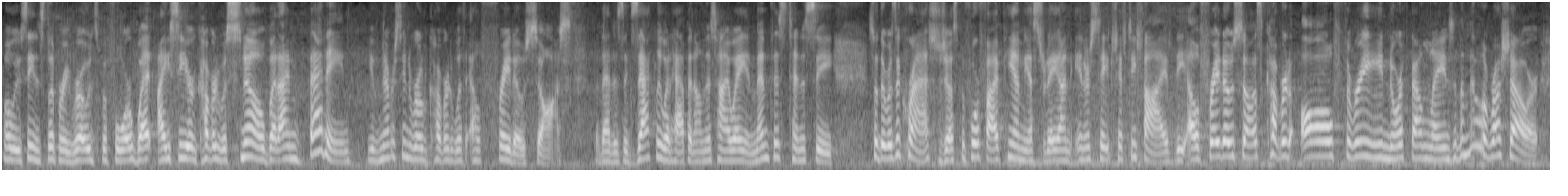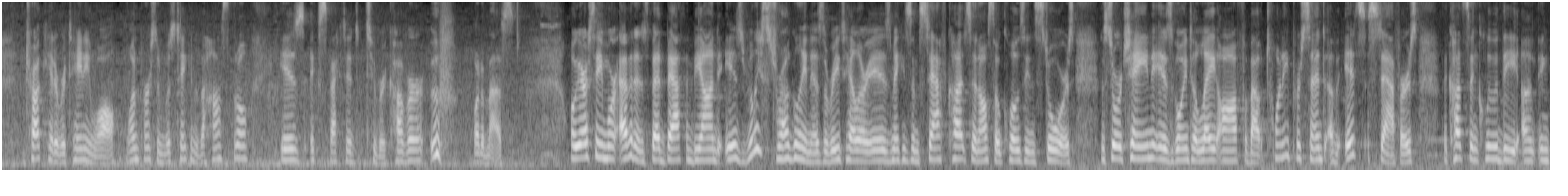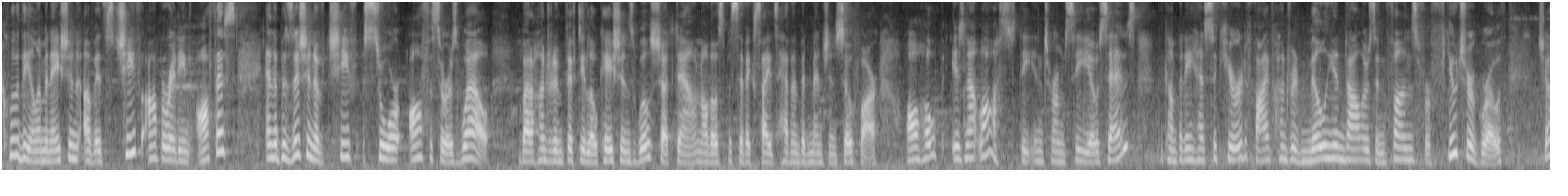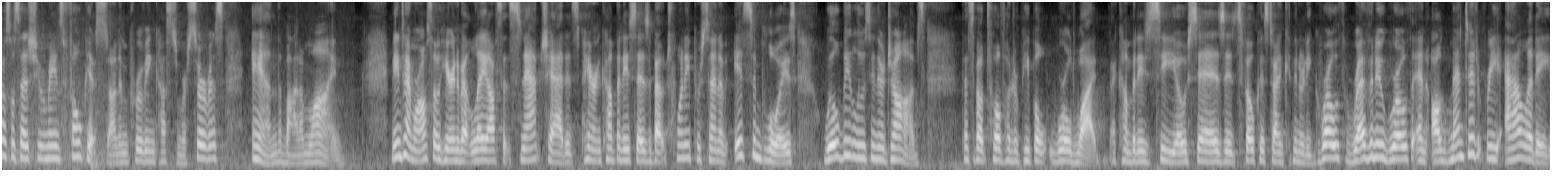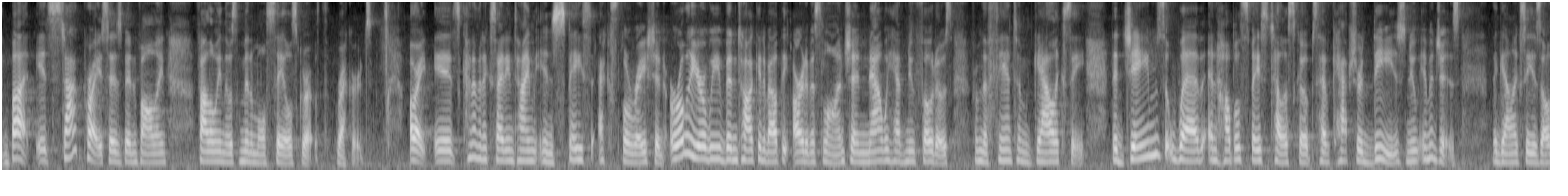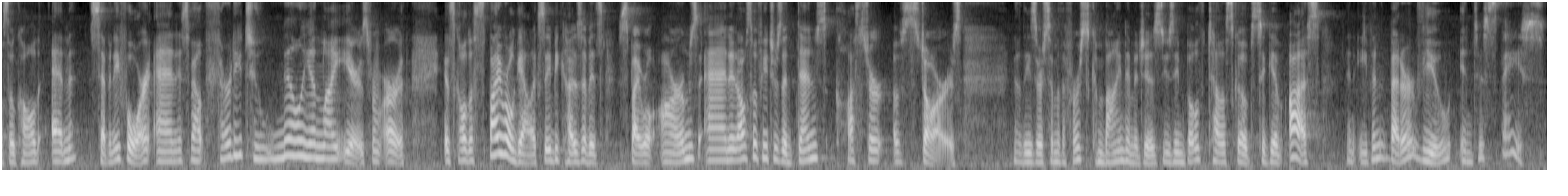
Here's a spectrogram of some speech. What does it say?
Well, we've seen slippery roads before, wet, icy, or covered with snow, but I'm betting you've never seen a road covered with Alfredo sauce. But that is exactly what happened on this highway in Memphis, Tennessee. So there was a crash just before 5 p.m. yesterday on Interstate 55. The Alfredo sauce covered all three northbound lanes in the middle of rush hour. The truck hit a retaining wall. One person was taken to the hospital, is expected to recover. Oof, what a mess. Well, we are seeing more evidence Bed Bath & Beyond is really struggling as the retailer is making some staff cuts and also closing stores. The store chain is going to lay off about 20% of its staffers. The cuts include the uh, include the elimination of its chief operating office and the position of chief store officer as well. About 150 locations will shut down, although specific sites haven't been mentioned so far. All hope is not lost, the interim CEO says. The company has secured $500 million in funds for future growth. She also says she remains focused on improving customer service and the bottom line. Meantime, we're also hearing about layoffs at Snapchat. Its parent company says about 20% of its employees will be losing their jobs. That's about 1,200 people worldwide. The company's CEO says it's focused on community growth, revenue growth, and augmented reality. But its stock price has been falling following those minimal sales growth records. All right, it's kind of an exciting time in space exploration. Earlier, we've been talking about the Artemis launch, and now we have new photos from the Phantom Galaxy. The James Webb and Hubble Space Telescopes have captured these new images. The galaxy is also called M74, and it's about 32 million light years from Earth. It's called a spiral galaxy because of its spiral arms, and it also features a dense cluster of stars. Now, these are some of the first combined images using both telescopes to give us an even better view into space.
